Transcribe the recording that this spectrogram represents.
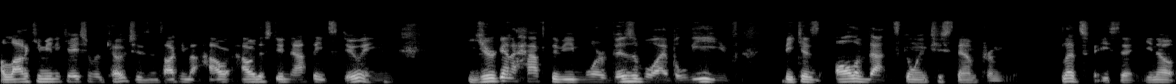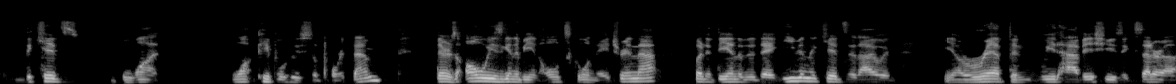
a lot of communication with coaches and talking about how, how are the student athletes doing. And you're going to have to be more visible, I believe, because all of that's going to stem from you. Let's face it, you know, the kids want want people who support them. There's always going to be an old school nature in that, but at the end of the day, even the kids that I would, you know, rip and we'd have issues, etc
